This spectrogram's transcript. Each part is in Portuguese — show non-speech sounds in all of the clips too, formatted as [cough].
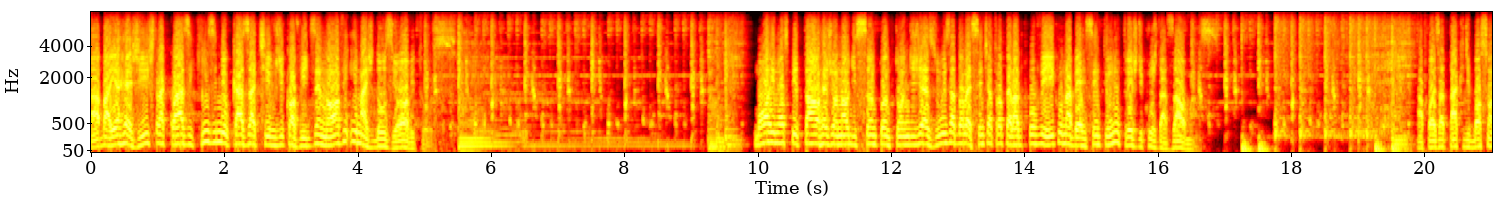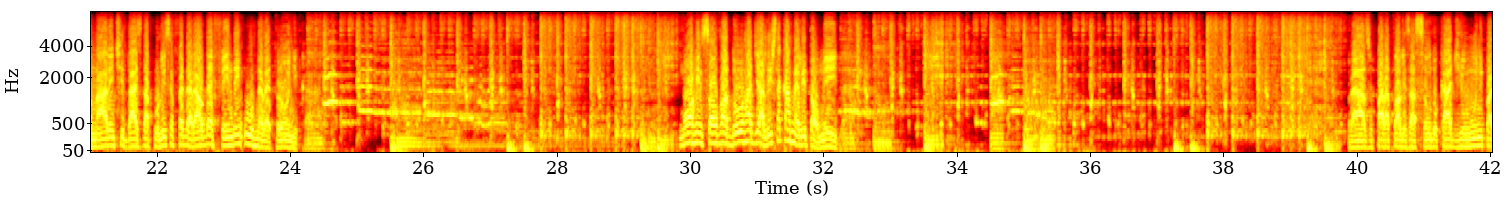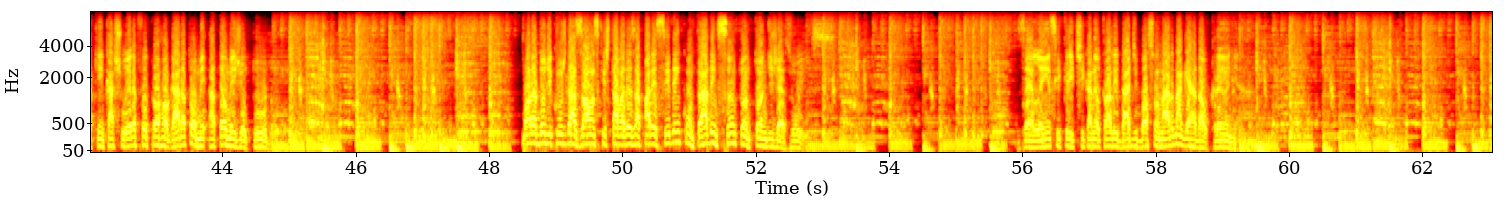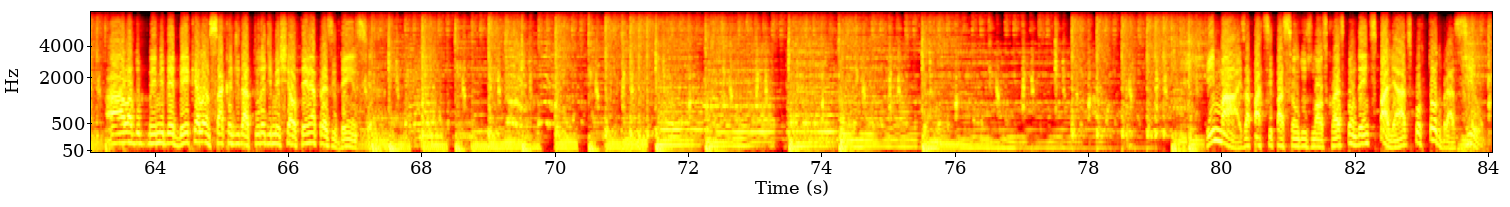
A Bahia registra quase 15 mil casos ativos de Covid-19 e mais 12 óbitos. Morre no Hospital Regional de Santo Antônio de Jesus adolescente atropelado por veículo na BR-101 no trecho de Cruz das Almas. Após ataque de Bolsonaro, entidades da Polícia Federal defendem urna eletrônica. Morre em Salvador radialista Carmelita Almeida. Prazo para atualização do CAD único aqui em Cachoeira foi prorrogado até o mês de outubro. Morador de Cruz das Almas que estava desaparecido é encontrado em Santo Antônio de Jesus. Zelensky critica a neutralidade de Bolsonaro na guerra da Ucrânia. A ala do MDB quer lançar a candidatura de Michel Temer à presidência. E mais a participação dos nossos correspondentes espalhados por todo o Brasil.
